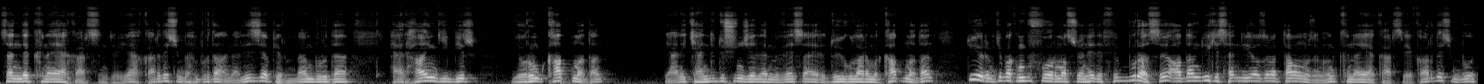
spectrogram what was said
sen de kına yakarsın diyor. Ya kardeşim ben burada analiz yapıyorum. Ben burada herhangi bir yorum katmadan yani kendi düşüncelerimi vesaire duygularımı katmadan diyorum ki bakın bu formasyon hedefi burası. Adam diyor ki sen diyor o zaman tamam o zaman kına yakarsın. Ya kardeşim bu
